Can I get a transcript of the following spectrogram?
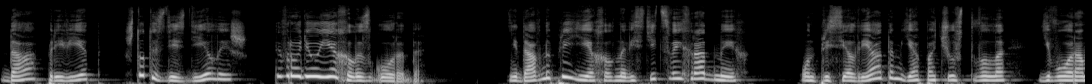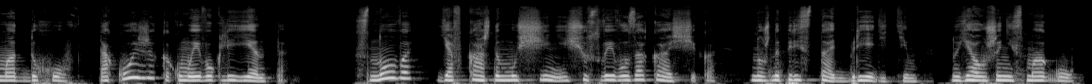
«Да, привет. Что ты здесь делаешь? Ты вроде уехал из города». «Недавно приехал навестить своих родных». Он присел рядом, я почувствовала его аромат духов, такой же, как у моего клиента. Снова я в каждом мужчине ищу своего заказчика – Нужно перестать бредить им, но я уже не смогу.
